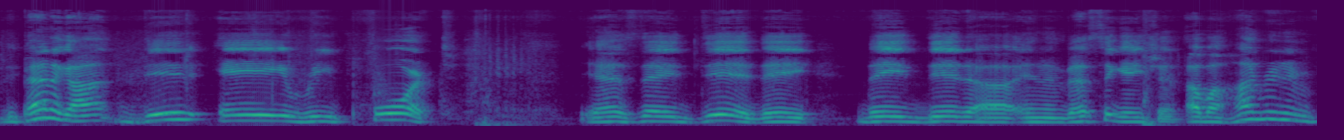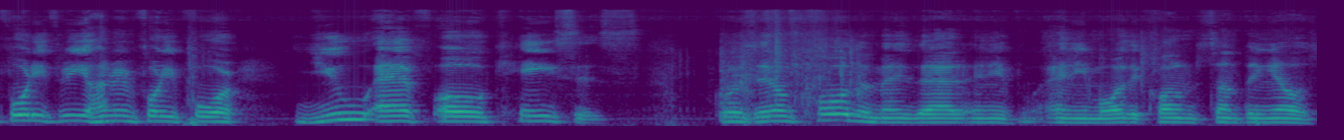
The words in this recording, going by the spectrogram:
the Pentagon did a report. Yes, they did. They they did uh, an investigation of 143, 144 UFO cases. Of course, they don't call them that any anymore. They call them something else.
